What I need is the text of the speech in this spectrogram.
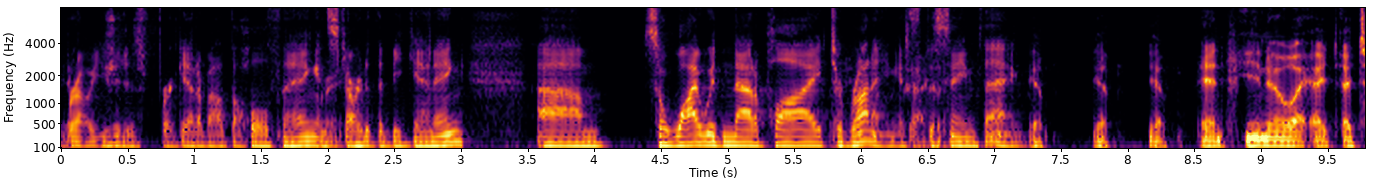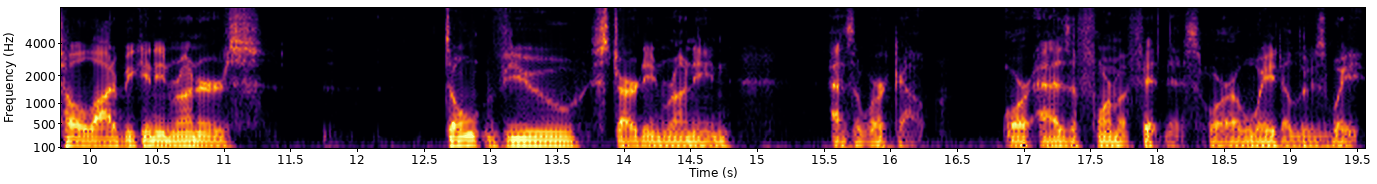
bro, you should just forget about the whole thing and start at the beginning. Um, so why wouldn't that apply to running? It's the same thing. Yep, yep, yep. And you know, I, I tell a lot of beginning runners, don't view starting running as a workout or as a form of fitness or a way to lose weight.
